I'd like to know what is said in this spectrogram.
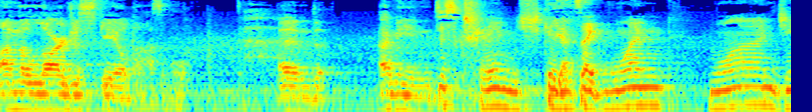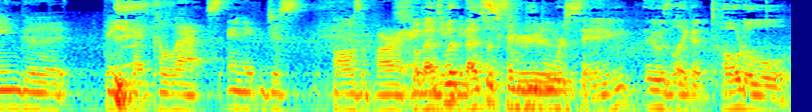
on the largest scale possible. And I mean, just cringe because Yeah. it's like one one Jenga thing that collapses and it just falls apart. so that's what that's what some people were saying. It was like a total.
